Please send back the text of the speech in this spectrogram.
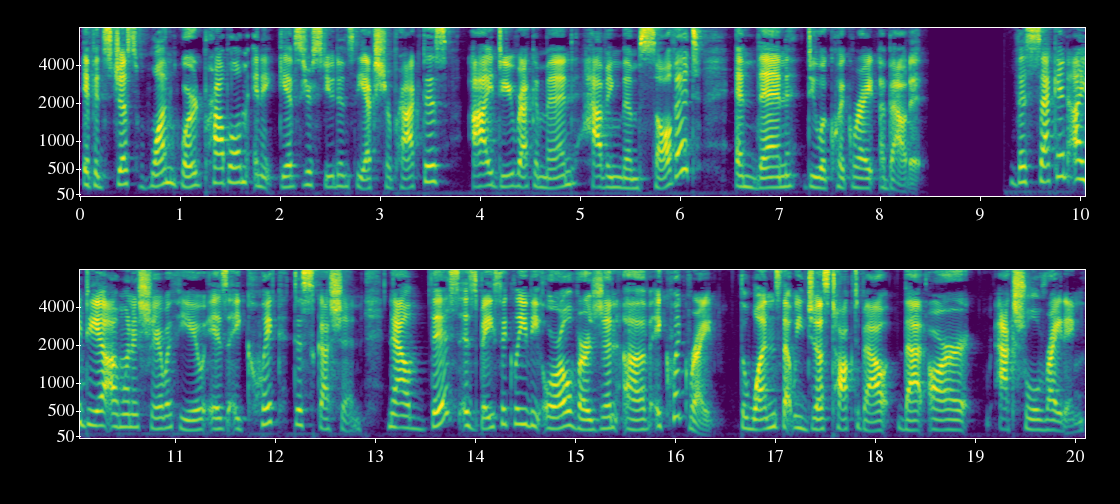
if it's just one word problem and it gives your students the extra practice, I do recommend having them solve it and then do a quick write about it. The second idea I want to share with you is a quick discussion. Now, this is basically the oral version of a quick write, the ones that we just talked about that are actual writing.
